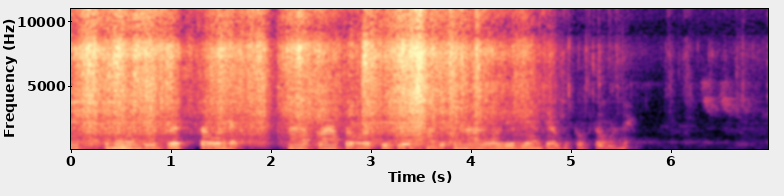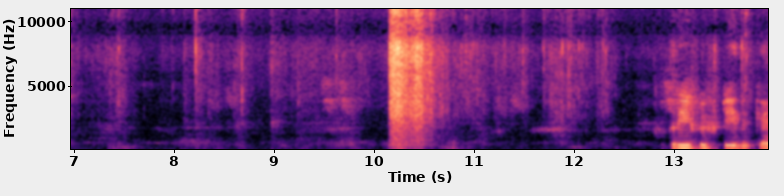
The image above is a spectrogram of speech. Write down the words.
ನೆಕ್ಸ್ಟ್ ಒಂದು ಡ್ರೆಸ್ ತಗೊಂಡೆ. ನನ್ನ ಅಕ್ಕನ ತಗೊಳ್ತಿದ್ವಿ ಅದಕ್ಕೆ ನಾನು ಒಂದು ಇರಲಿ ಅಂತ ಹೇಳ್ಬಿಟ್ಟು ತಗೊಂಡೆ. ತ್ರೀ ಫಿಫ್ಟಿ ಇದಕ್ಕೆ.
